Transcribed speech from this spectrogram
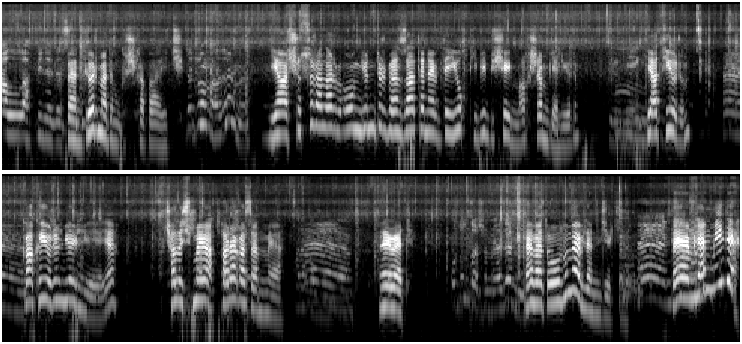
Allah bile desin. Ben görmedim kuş kabağı hiç. Hiç olmadı değil mi? Ya şu sıralar 10 gündür ben zaten evde yok gibi bir şeyim. Akşam geliyorum. Yatıyorum. He. Kalkıyorum yemeğe ya. Çalışmaya, para kazanmaya. Evet. Odun taşımaya değil mi? Evet oğlum evlenecek. He. De evlenmiyor de.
